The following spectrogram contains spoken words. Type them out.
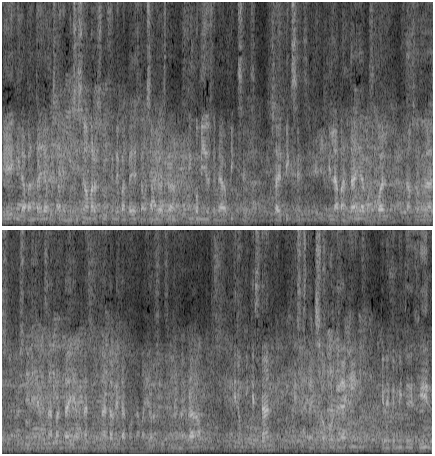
eh, y la pantalla pues tiene muchísima más resolución de pantalla, estamos hablando hasta 5 millones de megapíxeles, o sea de píxeles en la pantalla, con lo cual estamos hablando de una resolución, una pantalla, una, tableta con la mayor resolución del mercado. Tiene un kickstand, que es este soporte de aquí, que me permite decidir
